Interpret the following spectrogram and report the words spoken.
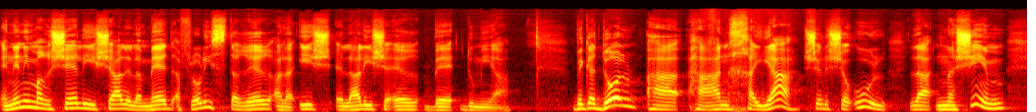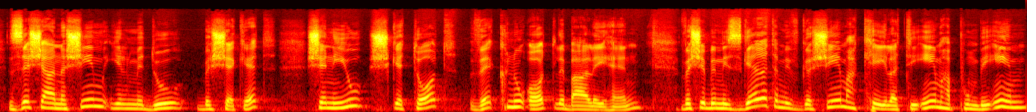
אינני מרשה לאישה ללמד, אף לא להשתרר על האיש, אלא להישאר בדומייה. בגדול, ההנחיה של שאול לנשים זה שהנשים ילמדו בשקט, שנהיו שקטות וכנועות לבעליהן, ושבמסגרת המפגשים הקהילתיים הפומביים,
